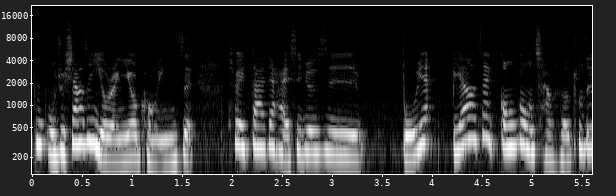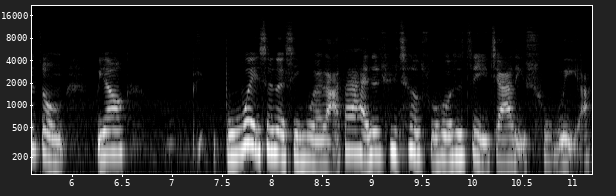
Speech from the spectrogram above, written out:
不，我就相信有人也有恐音症，所以大家还是就是不要不要在公共场合做这种比较不卫生的行为啦，大家还是去厕所或者是自己家里处理啊。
